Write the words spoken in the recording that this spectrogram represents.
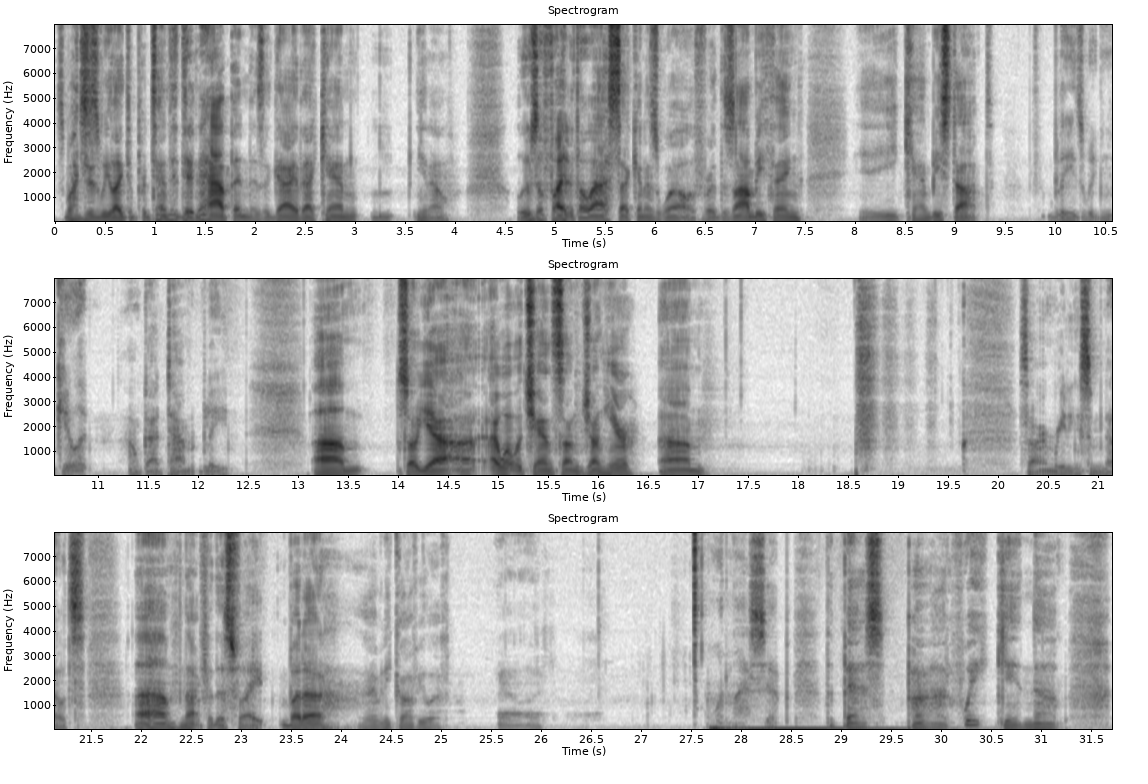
As much as we like to pretend it didn't happen, as a guy that can, you know, lose a fight at the last second as well. For the zombie thing, he can be stopped. If it bleeds, we can kill it. I don't got time to bleed. Um, so yeah, uh, I went with Chan Sung Jung here. Um, sorry, I'm reading some notes. Um, not for this fight, but uh, do I have any coffee left? One last sip. The best part of waking up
